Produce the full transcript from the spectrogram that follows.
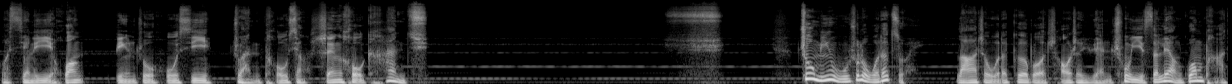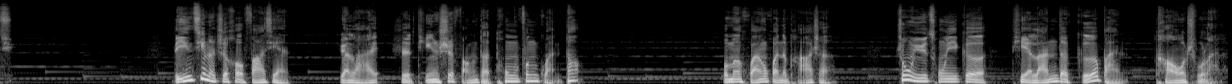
我心里一慌，屏住呼吸，转头向身后看去。周明捂住了我的嘴，拉着我的胳膊朝着远处一丝亮光爬去。临近了之后，发现原来是停尸房的通风管道。我们缓缓的爬着，终于从一个铁栏的隔板逃出来了。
